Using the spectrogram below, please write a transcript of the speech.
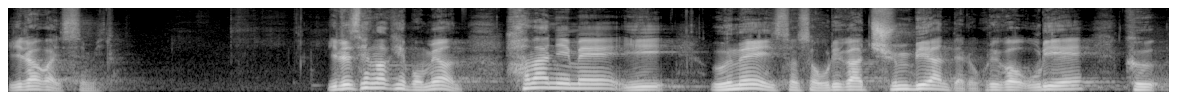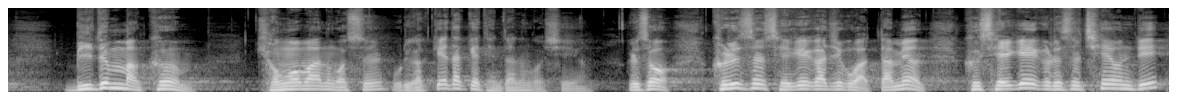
일화가 있습니다. 이를 생각해 보면 하나님의 이 은혜에 있어서 우리가 준비한 대로 그리고 우리의 그 믿음만큼 경험하는 것을 우리가 깨닫게 된다는 것이에요. 그래서 그릇을 세 개 가지고 왔다면 그 세 개의 그릇을 채운 뒤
